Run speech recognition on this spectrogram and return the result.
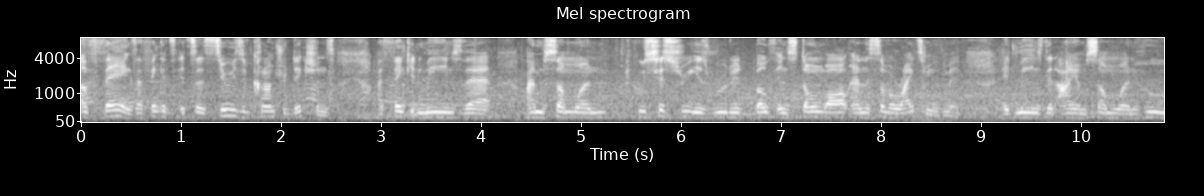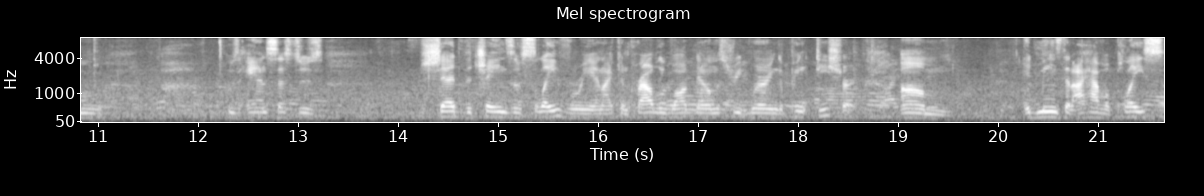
of things. I think it's it's a series of contradictions. I think it means that I'm someone whose history is rooted both in Stonewall and the Civil Rights Movement. It means that I am someone who whose ancestors shed the chains of slavery and I can proudly walk down the street wearing a pink t-shirt. Um, it means that I have a place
